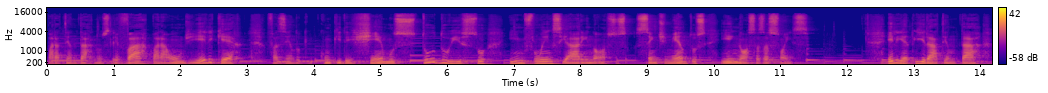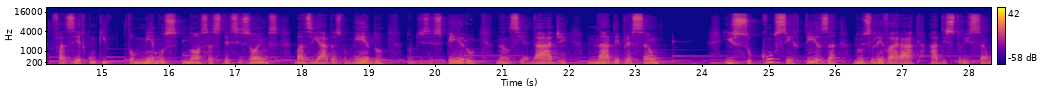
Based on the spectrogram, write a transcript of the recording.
para tentar nos levar para onde ele quer, fazendo com que deixemos tudo isso influenciar em nossos sentimentos e em nossas ações. Ele irá tentar fazer com que tomemos nossas decisões baseadas no medo, no desespero, na ansiedade, na depressão isso com certeza nos levará à destruição.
